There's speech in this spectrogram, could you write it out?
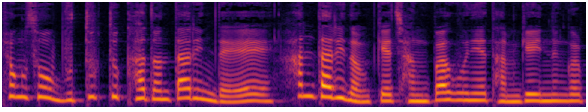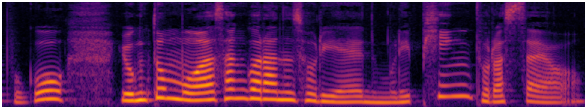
평소 무뚝뚝하던 딸인데 한 달이 넘게 장바구니에 담겨 있는 걸 보고 용돈 모아 산 거라는 소리에 눈물이 핑 돌았어요.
